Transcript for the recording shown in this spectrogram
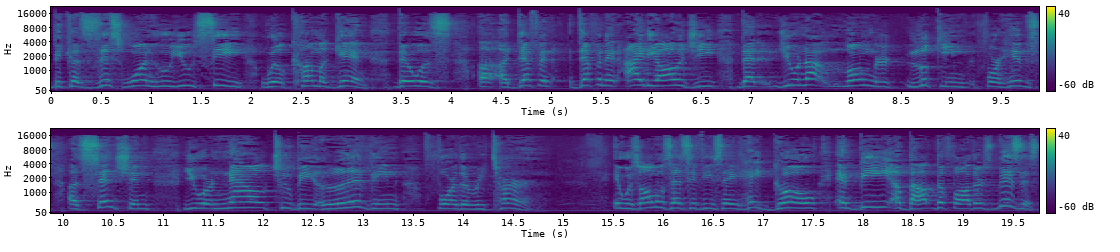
because this one who you see will come again. There was a, a definite, definite ideology that you are not longer looking for his ascension, you are now to be living for the return. It was almost as if he said, Hey, go and be about the Father's business.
